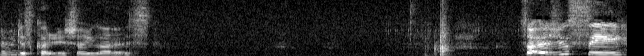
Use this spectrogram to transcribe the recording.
Let me just cut it and show you guys. So as you see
